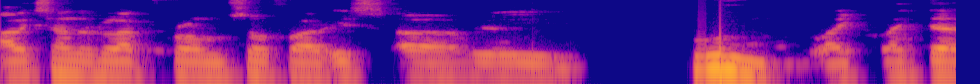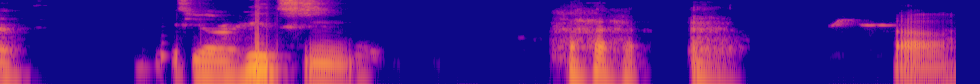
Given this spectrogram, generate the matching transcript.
Alexander Luck from so far is uh really boom like like that it's your hits Mm. Ah,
